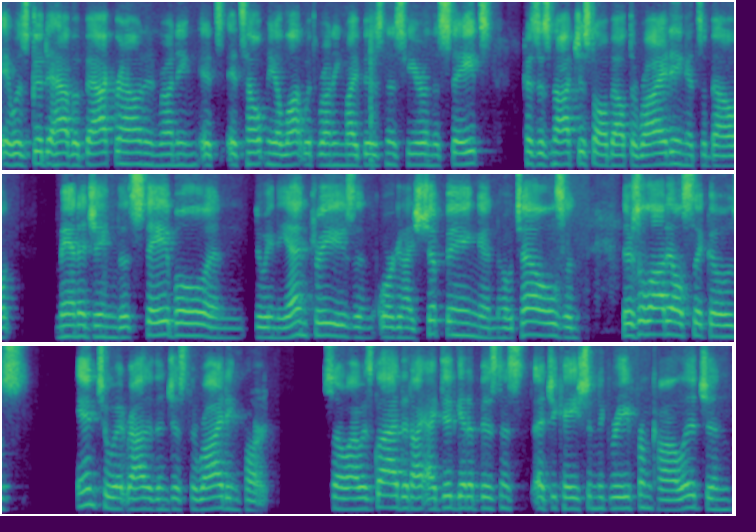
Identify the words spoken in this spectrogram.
it was good to have a background in running. It's it's helped me a lot with running my business here in the states because it's not just all about the riding; it's about managing the stable and doing the entries and organized shipping and hotels, and there's a lot else that goes into it rather than just the riding part. So I was glad that I, I did get a business education degree from college, and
